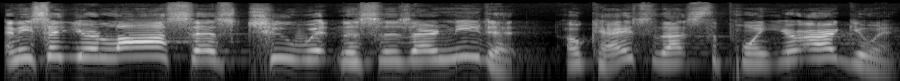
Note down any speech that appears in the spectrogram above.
And he said, Your law says two witnesses are needed. Okay, so that's the point you're arguing.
